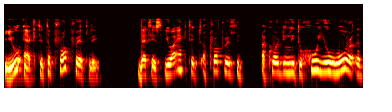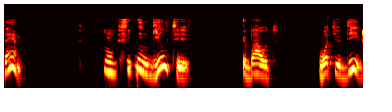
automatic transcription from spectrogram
you acted appropriately. That is, you acted appropriately accordingly to who you were then. Yeah. Feeling guilty about what you did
